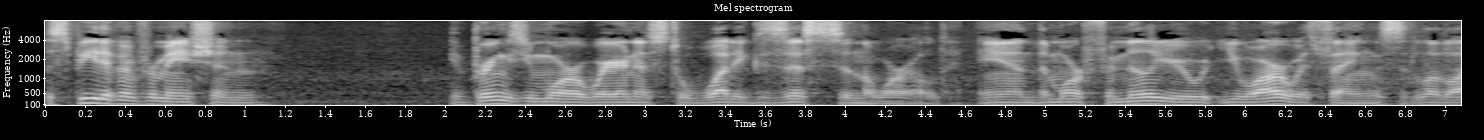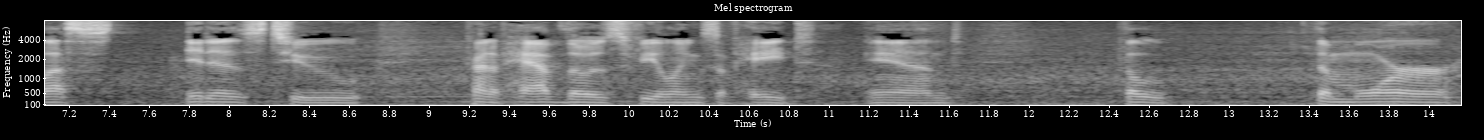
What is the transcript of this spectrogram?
the speed of information, it brings you more awareness to what exists in the world. And the more familiar you are with things, the less it is to kind of have those feelings of hate. And the, the more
